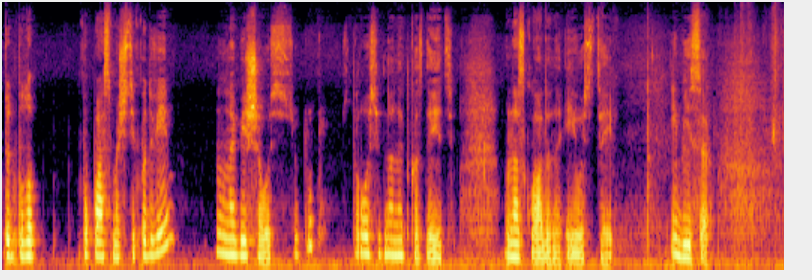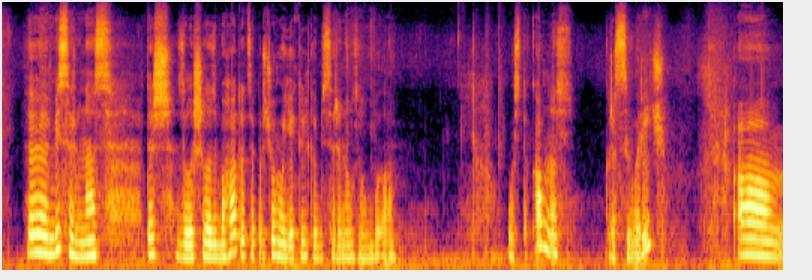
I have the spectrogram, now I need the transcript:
Тут було по пасмочці по дві. Ну, найбільше ось тут сталося одна нитка, здається. Вона складена. І ось цей. І бісер. Е, Бісер у нас теж залишилось багато, це причому я кілька бісеринок загубила. Ось така в нас красива річ. А,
